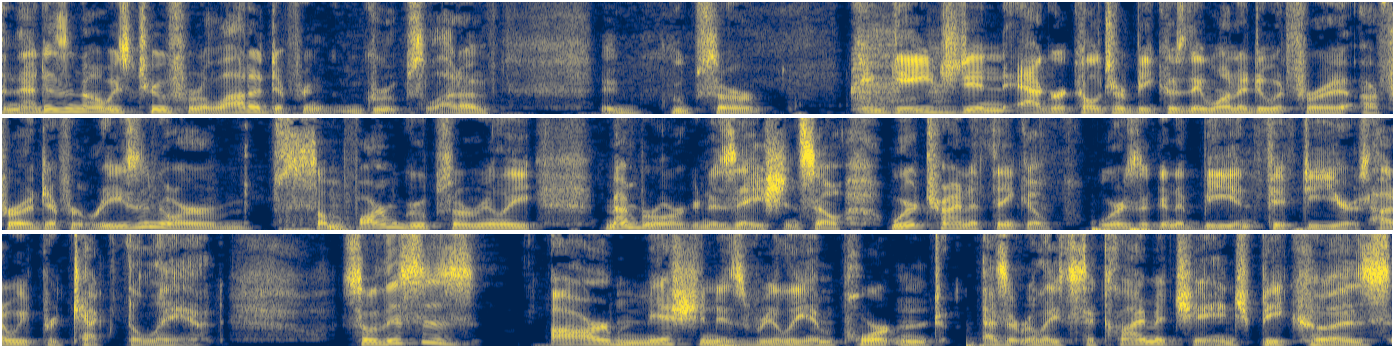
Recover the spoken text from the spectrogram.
And that isn't always true for a lot of different groups. A lot of groups are engaged in agriculture because they want to do it for a, uh, for a different reason, or some farm groups are really member organizations. So we're trying to think of where's it going to be in 50 years? How do we protect the land? So this is our mission is really important as it relates to climate change because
